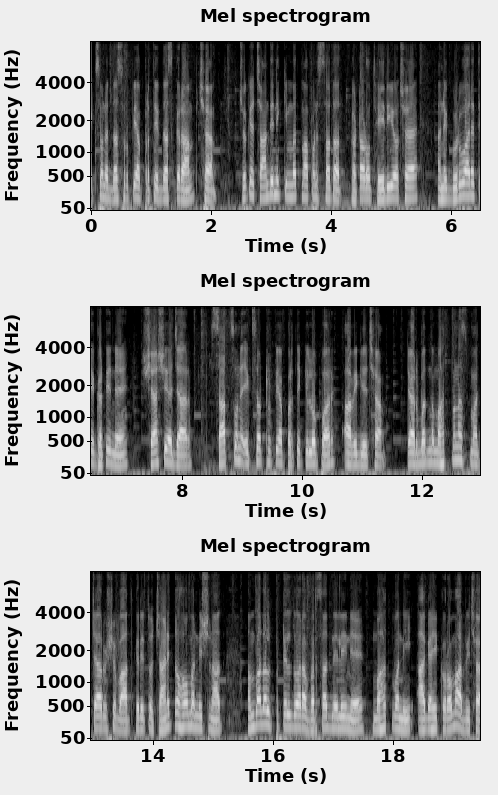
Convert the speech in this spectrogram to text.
એકસો દસ રૂપિયા પ્રતિ દસ ગ્રામ છે. જોકે ચાંદીની કિંમતમાં પણ સતત ઘટાડો થઈ રહ્યો છે અને ગુરુવારે તે ઘટીને છ્યાસી હજાર સાતસો એકસઠ રૂપિયા પ્રતિ કિલો પર આવી ગઈ છે. ત્યારબાદના મહત્વના સમાચાર વિશે વાત કરીએ તો જાણીતો હવામાન નિષ્ણાત અંબાલાલ પટેલ દ્વારા વરસાદને લઈને મહત્વની આગાહી કરવામાં આવી છે.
